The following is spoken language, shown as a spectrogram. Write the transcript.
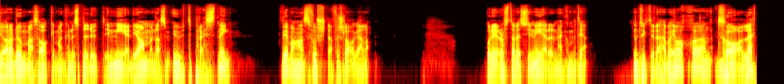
göra dumma saker man kunde sprida ut i media och använda som utpressning. Det var hans första förslag, alla. Och det röstades ju ner i den här kommittén. De tyckte det här var helt skönt. galet.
